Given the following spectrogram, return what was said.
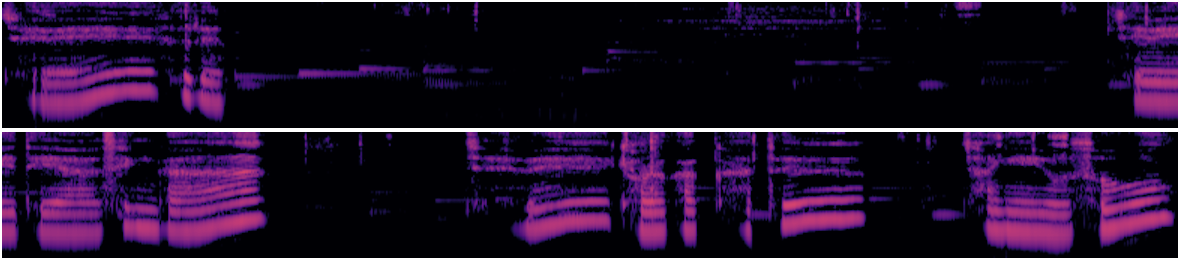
제외 흐름 제외에 대한 생각 제외 결과 카드 장애 요소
